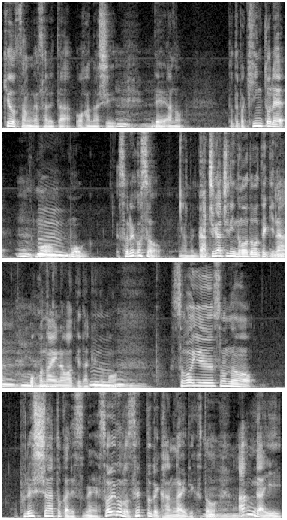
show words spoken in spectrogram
清さんがされたお話で、あの例えば筋トレ、もう、もうそれこそあのガチガチに能動的な行いなわけだけども、そういうそのプレッシャーとかですねそういうののセットで考えていくと、案外、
